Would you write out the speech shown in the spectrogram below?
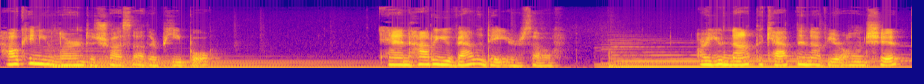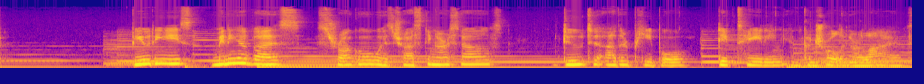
how can you learn to trust other people? And how do you validate yourself? Are you not the captain of your own ship? Beauties, many of us struggle with trusting ourselves due to other people dictating and controlling our lives.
